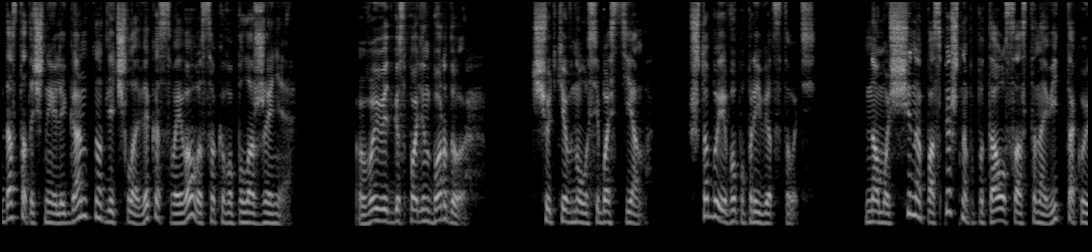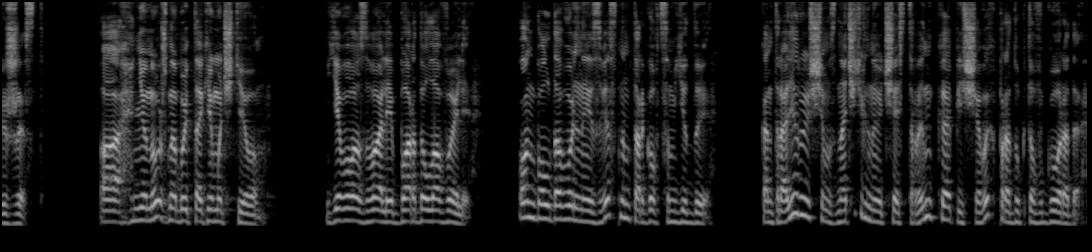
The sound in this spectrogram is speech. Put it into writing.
достаточно элегантно для человека своего высокого положения. «Вы ведь господин Бордо?» Чуть кивнул Себастьян, чтобы его поприветствовать. Но мужчина поспешно попытался остановить такой жест. «А, не нужно быть таким учтивым». Его звали Бардо Лавелли. Он был довольно известным торговцем еды, контролирующим значительную часть рынка пищевых продуктов города.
